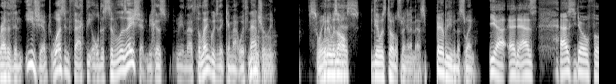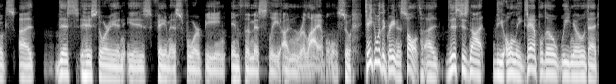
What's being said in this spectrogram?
rather than Egypt, was in fact the oldest civilization because I mean that's the language they came out with naturally. Swing But it was all- miss. It was total swing and a miss, barely even a swing. Yeah, and as as you know, folks, uh, this historian is famous for being infamously unreliable. So take it with a grain of salt. Uh, this is not the only example, though. We know that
